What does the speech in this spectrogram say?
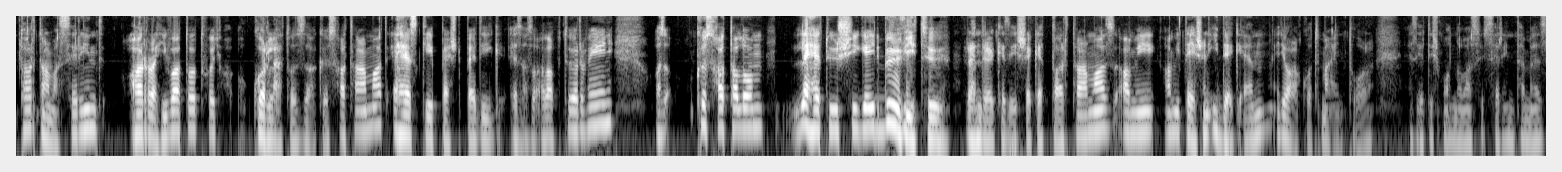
tartalma szerint arra hivatott, hogy korlátozza a közhatalmat, ehhez képest pedig ez az alaptörvény az közhatalom lehetőségeit bővítő rendelkezéseket tartalmaz, ami, ami teljesen idegen egy alkotmánytól. Ezért is mondom azt, hogy szerintem ez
